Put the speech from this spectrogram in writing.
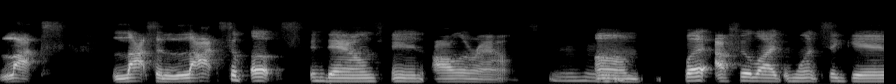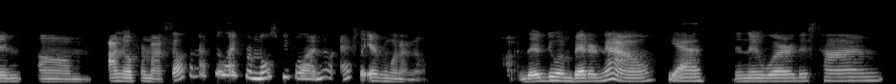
Lots lots and lots of ups and downs and all around. Mm-hmm. Um, but I feel like once again, um, I know for myself, and I feel like for most people I know, actually everyone I know, uh, they're doing better now. Yeah. Than they were this time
